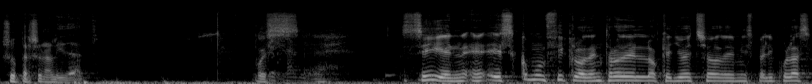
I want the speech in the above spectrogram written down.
su personalidad. Pues sí, es como un ciclo dentro de lo que yo he hecho de mis películas.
